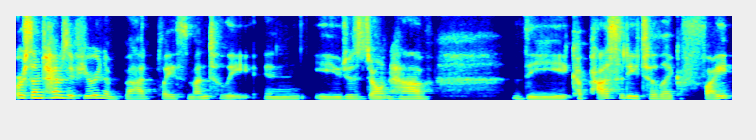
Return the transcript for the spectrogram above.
or sometimes if you're in a bad place mentally and you just don't have the capacity to like fight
